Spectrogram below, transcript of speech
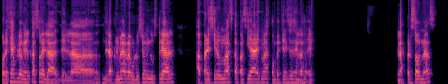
Por ejemplo, en el caso de la, de la, de la primera revolución industrial, aparecieron nuevas capacidades, nuevas competencias en, en las personas.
